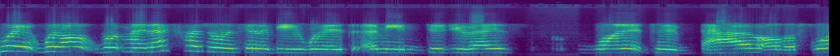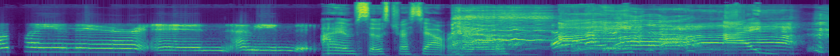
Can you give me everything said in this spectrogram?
what, what, all, what my next question was going to be was, I mean, did you guys want it to have all the foreplay in there? And, I mean, I am so stressed out right now. I, I,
